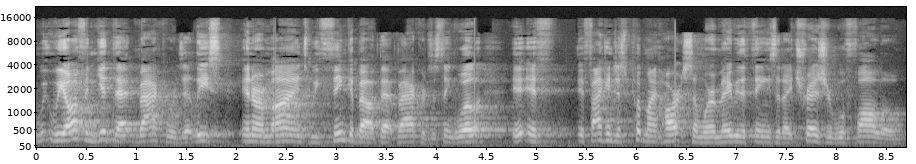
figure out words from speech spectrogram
We, we often get that backwards, at least in our minds, we think about that backwards. Just think, well, if, if I can just put my heart somewhere, maybe the things that I treasure will follow.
